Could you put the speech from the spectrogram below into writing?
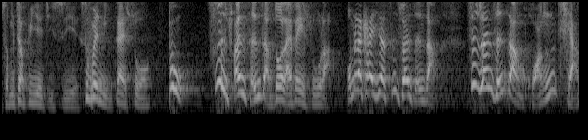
什么叫毕业即失业？是不是你在说？不，四川省长都来背书了。我们来看一下四川省长，四川省长黄强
